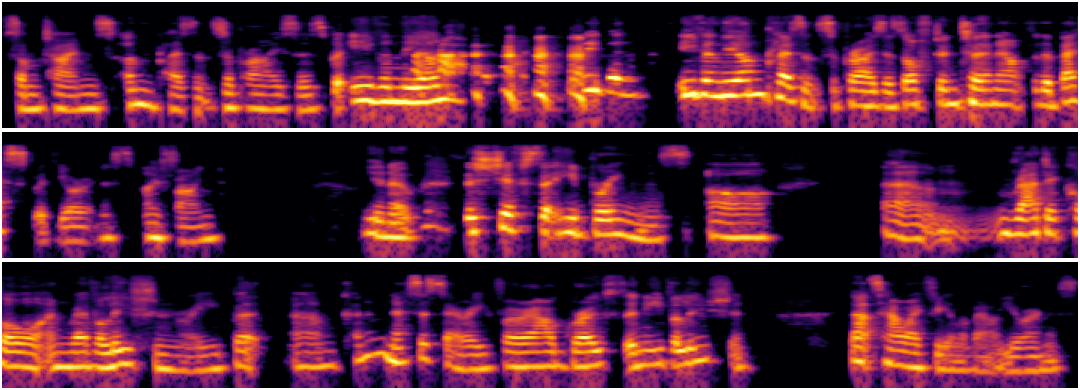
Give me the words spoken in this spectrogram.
sometimes unpleasant surprises. But even the un- even even the unpleasant surprises often turn out for the best with uranus i find. You know the shifts that he brings are um, radical and revolutionary but um, kind of necessary for our growth and evolution that's how I feel about Uranus.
